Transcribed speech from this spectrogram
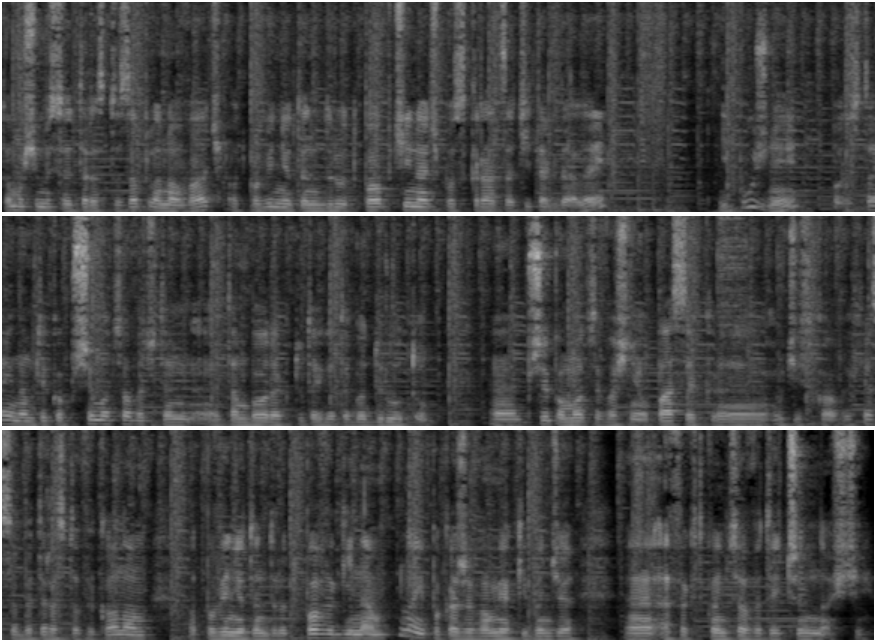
To musimy sobie teraz to zaplanować, odpowiednio ten drut poobcinać, poskracać i tak dalej. I później pozostaje nam tylko przymocować ten e, tamborek tutaj do tego drutu przy pomocy właśnie opasek e, uciskowych. Ja sobie teraz to wykonam, odpowiednio ten drut powyginam, no i pokażę Wam jaki będzie efekt końcowy tej czynności.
